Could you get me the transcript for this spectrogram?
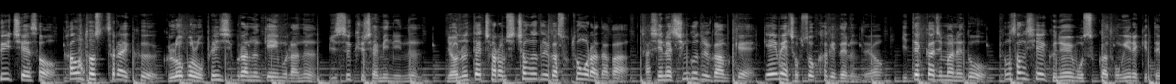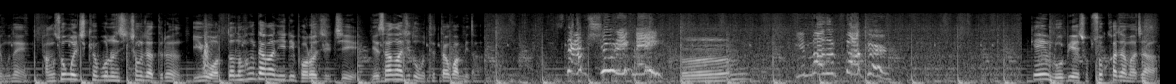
트위치에서 카운터 스트라이크 글로벌 오펜시브라는 게임을 하는 미스큐 재민이는 여느 때처럼 시청자들과 소통을 하다가 자신의 친구들과 함께 게임에 접속하게 되는데요. 이때까지만 해도 평상시의 그녀의 모습과 동일했기 때문에 방송을 지켜보는 시청자들은 이후 어떤 황당한 일이 벌어질지 예상하지도 못했다고 합니다. Stop shooting me! You motherfucker! 게임 로비에 접속하자마자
